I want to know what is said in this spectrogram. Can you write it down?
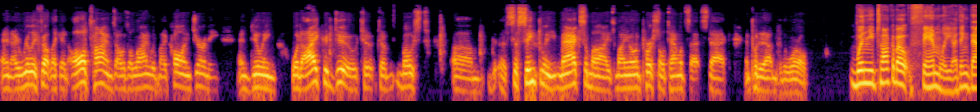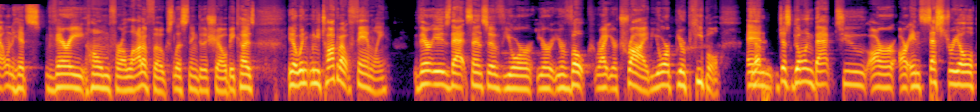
And I really felt like at all times I was aligned with my calling journey and doing what I could do to, to most um, succinctly maximize my own personal talent stack and put it out into the world. When you talk about family, I think that one hits very home for a lot of folks listening to the show because, you know, when, when you talk about family, there is that sense of your your your voke, right? Your tribe, your your people. And yep. just going back to our our ancestral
